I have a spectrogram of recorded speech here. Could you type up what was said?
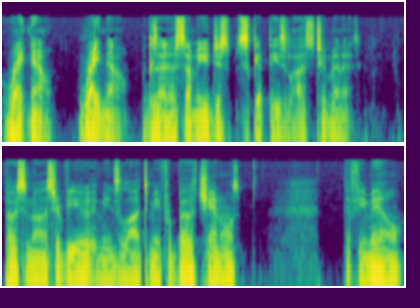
right now, right now, because I know some of you just skipped these last two minutes. Post an honest review. It means a lot to me for both channels. the female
